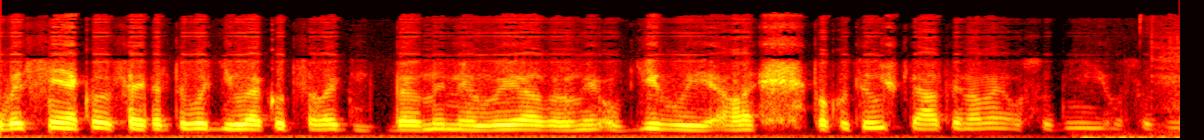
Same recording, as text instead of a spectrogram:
Obecně jako Seifertovo dílo jako celek velmi miluji a velmi obdivuji, ale pokud se už ptáte na mé osobní, osobní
